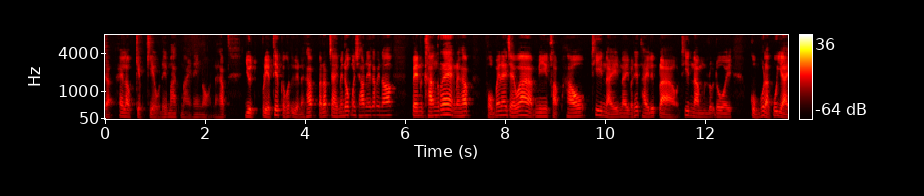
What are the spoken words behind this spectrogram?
จะให้เราเก็บเกี่ยวได้มากมายแน่นอนนะครับ หยุดเปรียบเทียบกับคนอื่นนะครับประทับใจแม่นกเมื่อเช้านี้ครับพี่น้องเป็นครั้งแรกนะครับ ผมไม่แน่ใจว่ามีคลับเฮาส์ที่ไหนในประเทศไทยหรือเปล่า ที่นำโดยกลุ่มผู้หลักผู้ใหญ่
